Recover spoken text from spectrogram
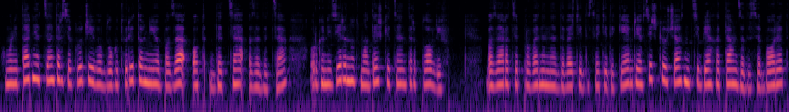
Хуманитарният център се включи и в благотворителния базар от Деца за деца, организиран от Младежки център Пловдив. Базарът се проведе на 9 и 10 декември, а всички участници бяха там, за да се борят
